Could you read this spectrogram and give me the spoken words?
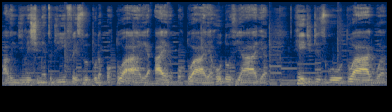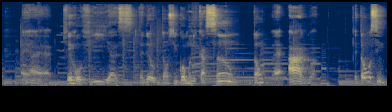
além de investimento de infraestrutura portuária, aeroportuária, rodoviária, rede de esgoto, água, é, ferrovias, entendeu? Então, assim, comunicação, então, é, água. Então, assim,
